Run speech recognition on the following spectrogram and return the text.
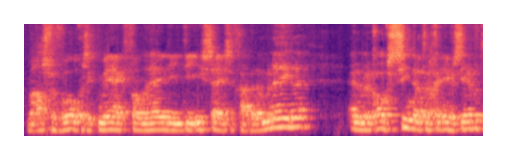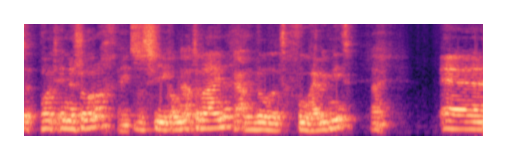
Maar als vervolgens ik merk van, hé, die, die IC's gaat weer naar beneden. En dan wil ik ook zien dat er geïnvesteerd wordt- in de zorg. Eens. Dat zie ik ook nog te weinig. Ja. Ik wil, dat gevoel heb ik niet. Nee. Eh,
